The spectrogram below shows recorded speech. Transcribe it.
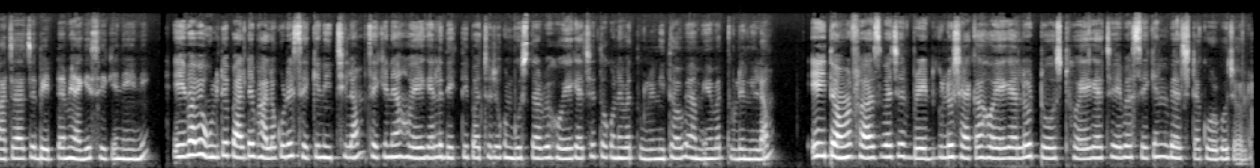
কাঁচা আছে ব্রেডটা আমি আগে সেঁকে নিয়ে নিই এইভাবে উল্টে পাল্টে ভালো করে সেঁকে নিচ্ছিলাম। সেঁকে নেওয়া হয়ে গেলে দেখতেই পাচ্ছ যখন বুঝতে পারবে হয়ে গেছে, তখন এবার তুলে নিতে হবে। আমি এবার তুলে নিলাম। এই তো আমার ফার্স্ট ব্যাচের ব্রেডগুলো সেকা হয়ে গেল টোস্ট হয়ে গেছে। এবার সেকেন্ড ব্যাচটা করব, চলো।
